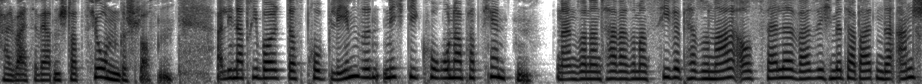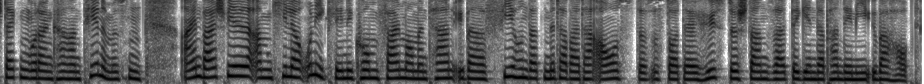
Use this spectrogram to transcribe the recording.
Teilweise werden Stationen geschlossen. Alina Tribold, das Problem sind nicht die Corona-Patienten. Nein, sondern teilweise massive Personalausfälle, weil sich Mitarbeitende anstecken oder in Quarantäne müssen. Ein Beispiel, am Kieler Uniklinikum fallen momentan über 400 Mitarbeiter aus. Das ist dort der höchste Stand seit Beginn der Pandemie überhaupt.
